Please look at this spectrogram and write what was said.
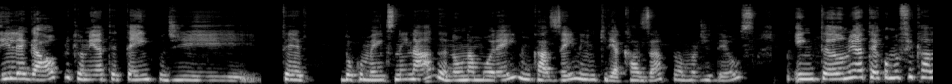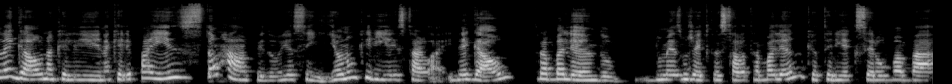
ilegal, porque eu não ia ter tempo de ter documentos nem nada, não namorei, não casei, nem queria casar, pelo amor de Deus. Então não ia ter como ficar legal naquele, naquele país tão rápido. E assim, eu não queria estar lá ilegal, trabalhando do mesmo jeito que eu estava trabalhando, que eu teria que ser o babá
